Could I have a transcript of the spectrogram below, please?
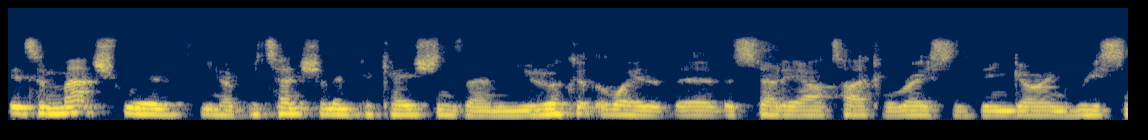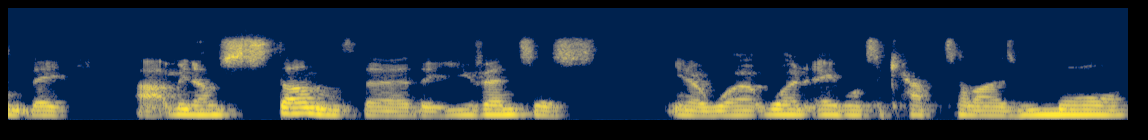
it's a match with you know potential implications. Then you look at the way that the the Serie A title race has been going recently. Uh, I mean, I'm stunned that that Juventus you know weren't, weren't able to capitalize more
